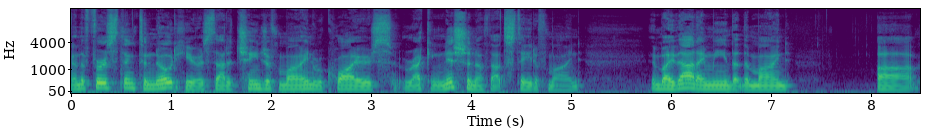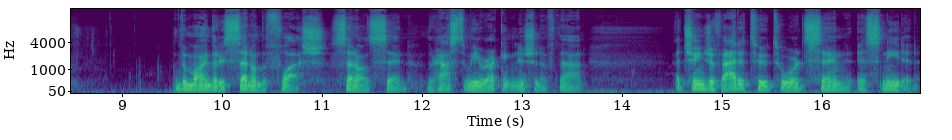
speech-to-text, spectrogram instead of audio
And the first thing to note here is that a change of mind requires recognition of that state of mind. And by that I mean that the mind uh, the mind that is set on the flesh, set on sin. There has to be a recognition of that. A change of attitude towards sin is needed.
